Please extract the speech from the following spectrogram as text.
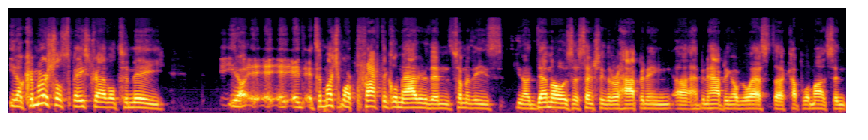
You know, commercial space travel to me, you know, it, it, it's a much more practical matter than some of these you know demos essentially that are happening uh, have been happening over the last uh, couple of months. And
